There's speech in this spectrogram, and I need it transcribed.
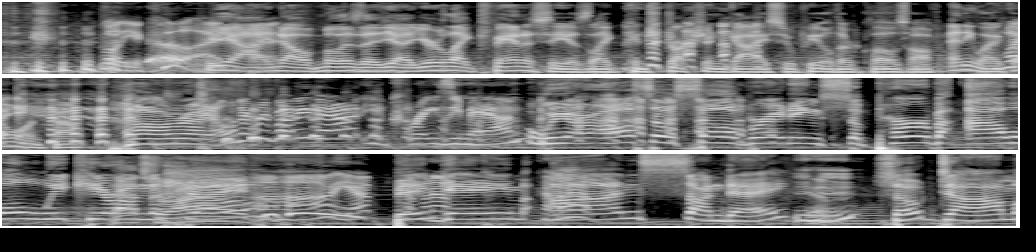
well, you could. Yeah, I know, Melissa. Yeah, you're like fantasy is like construction guys who peel their clothes off. Anyway, What? go on, Kyle. All right. Telling everybody that you crazy man. We are also celebrating Superb Owl Week here on That's the right. show. Uh huh. Yep. Big up. game Coming up. on Sunday. Mm-hmm. So, Dom,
